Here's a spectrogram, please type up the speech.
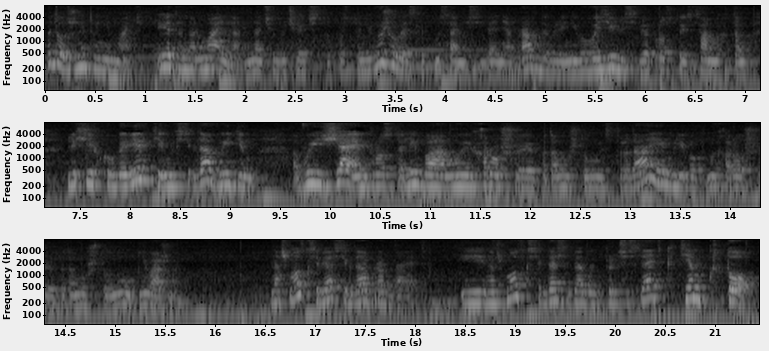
вы должны понимать. И это нормально, иначе бы человечество просто не выжило, если бы мы сами себя не оправдывали, не вывозили себя просто из самых там лихих круговертей, мы всегда выйдем, выезжаем просто, либо мы хорошие, потому что мы страдаем, либо мы хорошие, потому что, ну, неважно. Наш мозг себя всегда оправдает. И наш мозг всегда себя будет причислять к тем, кто.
